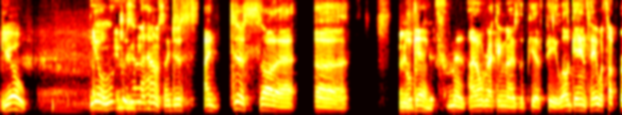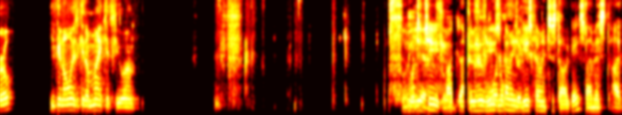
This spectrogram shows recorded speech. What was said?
Yo, Yo, look who's in the house. I just I just saw that. Uh Lil open Gangs. I don't recognize the PFP. LiLGainzz, hey, what's up, bro? You can always get a mic if you want. So, What yeah, did you? so I, this is who's coming? of the Who's coming to Stargaze? I missed. I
